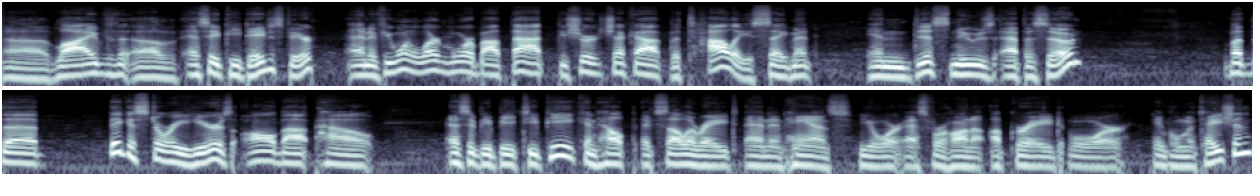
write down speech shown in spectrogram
uh, live of SAP DataSphere. And if you want to learn more about that, be sure to check out Vitaly's segment in this news episode. But the biggest story here is all about how SAP BTP can help accelerate and enhance your S4HANA upgrade or implementation.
